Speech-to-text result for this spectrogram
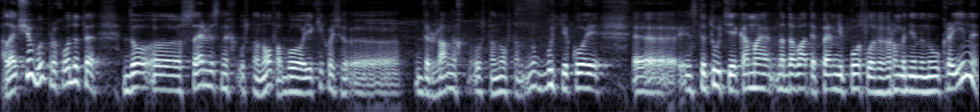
Але якщо ви приходите до е, сервісних установ або якихось е, державних установ, там ну будь-якої е, інституції, яка має надавати певні послуги громадянину України,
